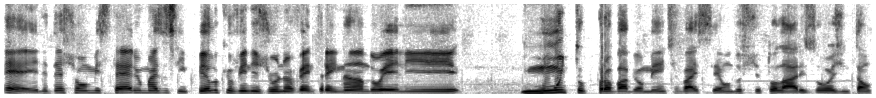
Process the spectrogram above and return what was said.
É, ele deixou um mistério, mas assim, pelo que o Vini Júnior vem treinando, ele muito provavelmente vai ser um dos titulares hoje, então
